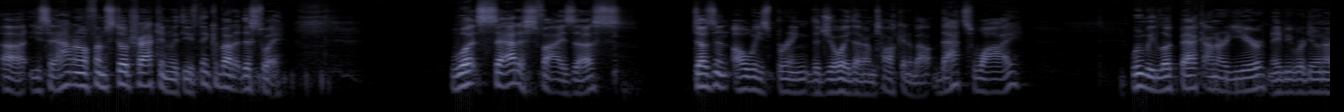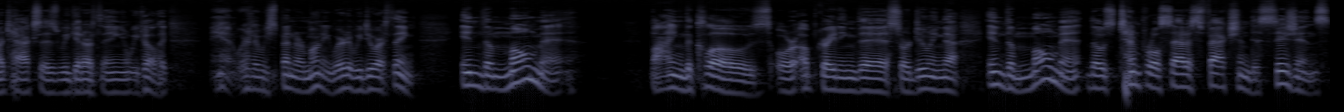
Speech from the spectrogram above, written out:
uh, you say, I don't know if I'm still tracking with you. Think about it this way what satisfies us doesn't always bring the joy that I'm talking about. That's why when we look back on our year, maybe we're doing our taxes, we get our thing, and we go like, man, where did we spend our money? Where did we do our thing? In the moment, buying the clothes or upgrading this or doing that, in the moment, those temporal satisfaction decisions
